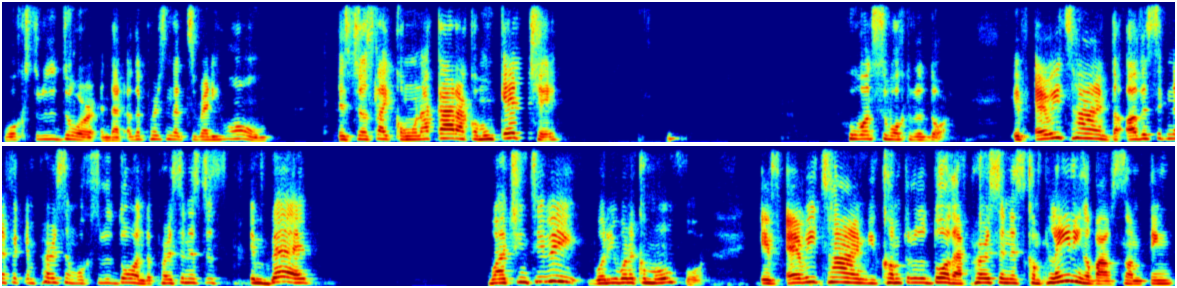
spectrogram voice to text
walks through the door and that other person that's already home is just like con una cara como un queche, who wants to walk through the door? If every time the other significant person walks through the door and the person is just in bed watching TV, what do you want to come home for? If every time you come through the door, that person is complaining about something,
